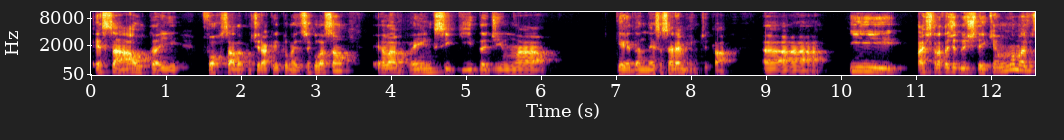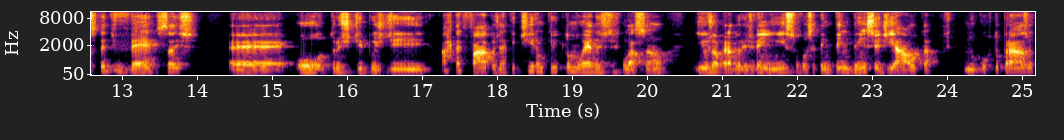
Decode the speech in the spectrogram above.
essa alta aí, forçada por tirar a criptomoeda da circulação, ela vem seguida de uma queda necessariamente, tá? Uh, e a estratégia do staking é uma, mas você tem diversas é, outros tipos de artefatos né, que tiram criptomoedas de circulação e os operadores veem isso, você tem tendência de alta no curto prazo,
